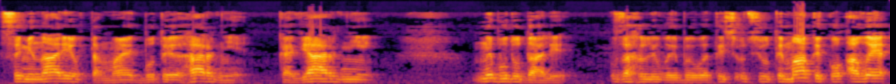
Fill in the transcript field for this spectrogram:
семінарів. Там мають бути гарні кав'ярні. Не буду далі заглибуватись у цю тематику, але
